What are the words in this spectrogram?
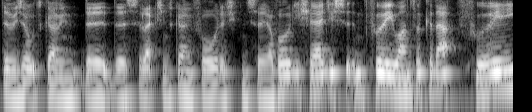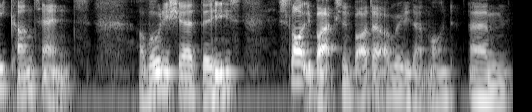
the results going, the, the selections going forward. As you can see, I've already shared you some free ones. Look at that, free content. I've already shared these, slightly by accident, but I, don't, I really don't mind. Um,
